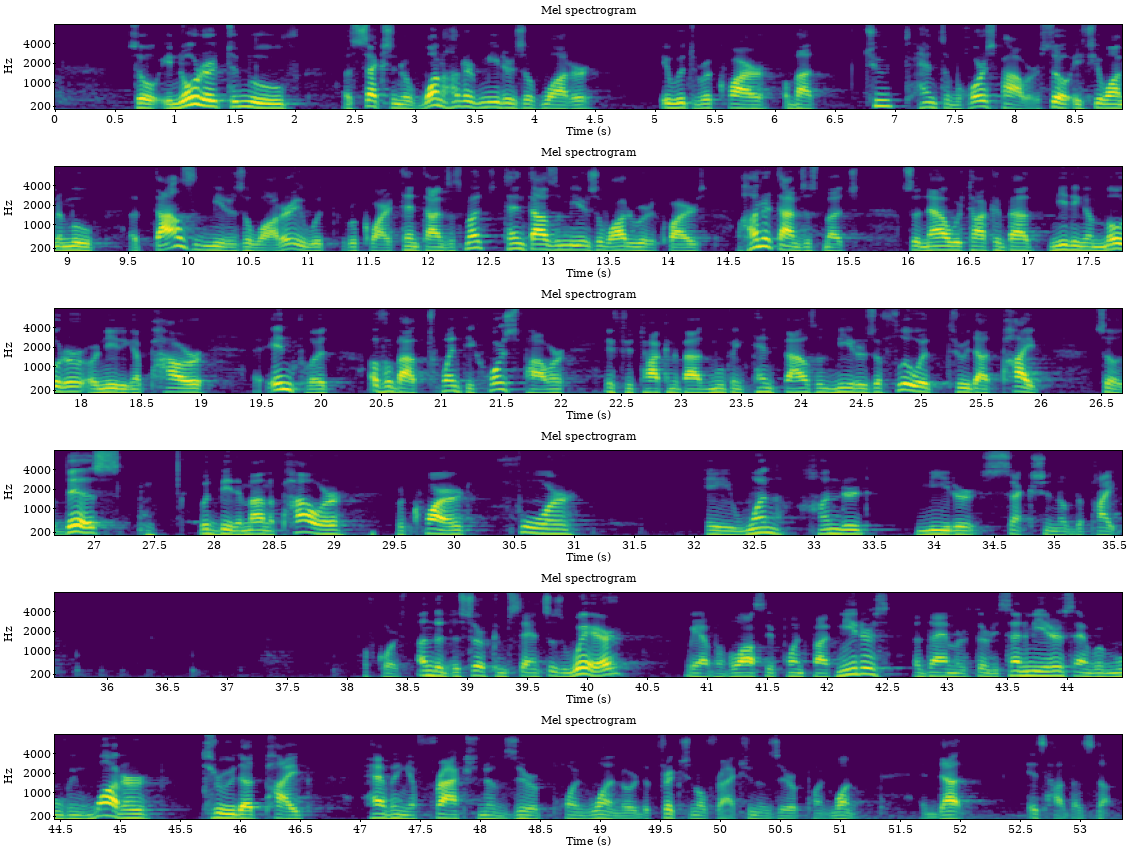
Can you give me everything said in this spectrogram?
So in order to move a section of 100 meters of water, it would require about two tenths of a horsepower. So if you want to move a thousand meters of water, it would require 10 times as much. 10,000 meters of water requires 100 times as much. So now we're talking about needing a motor or needing a power input of about 20 horsepower if you're talking about moving 10,000 meters of fluid through that pipe. So this would be the amount of power required for a 100 meter section of the pipe. Of course, under the circumstances where we have a velocity of 0.5 meters, a diameter of 30 centimeters, and we're moving water through that pipe having a fraction of 0.1 or the frictional fraction of 0.1. And that is how that's done.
